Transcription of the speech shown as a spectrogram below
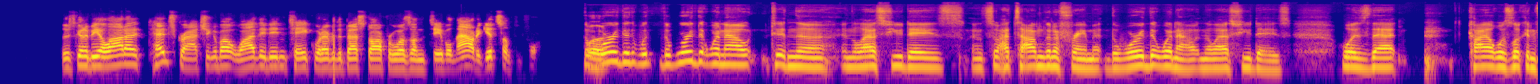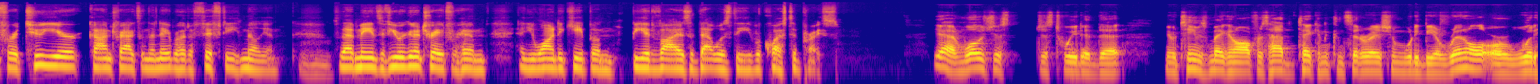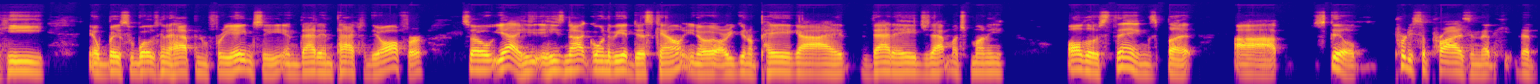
there's going to be a lot of head scratching about why they didn't take whatever the best offer was on the table now to get something for. The well, word that the word that went out in the in the last few days, and so that's how I'm going to frame it. The word that went out in the last few days was that Kyle was looking for a two year contract in the neighborhood of 50 million. Mm-hmm. So that means if you were going to trade for him and you wanted to keep him, be advised that that was the requested price. Yeah, and Woj just just tweeted that you know teams making offers had to take into consideration would he be a rental or would he you know basically what was going to happen in free agency and that impacted the offer. So yeah he, he's not going to be a discount you know are you going to pay a guy that age that much money? All those things but uh still pretty surprising that he, that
